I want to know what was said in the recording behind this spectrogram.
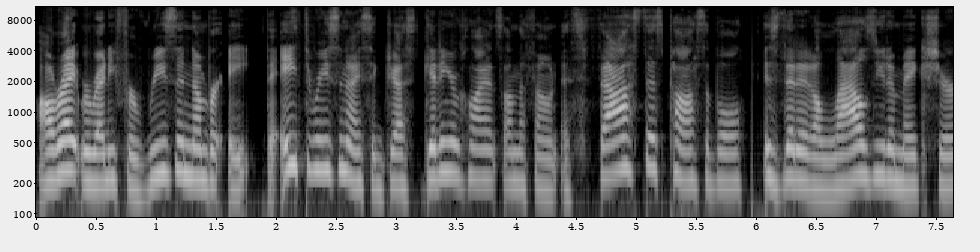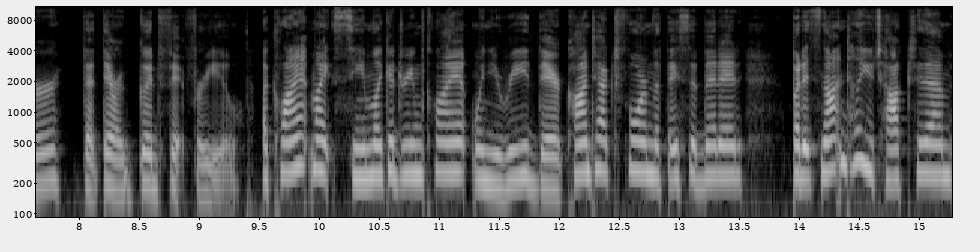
All right, we're ready for reason number eight. The eighth reason I suggest getting your clients on the phone as fast as possible is that it allows you to make sure that they're a good fit for you. A client might seem like a dream client when you read their contact form that they submitted, but it's not until you talk to them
